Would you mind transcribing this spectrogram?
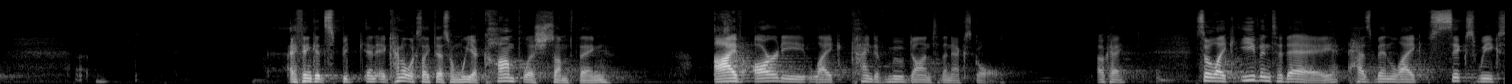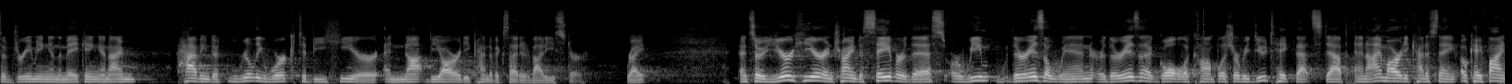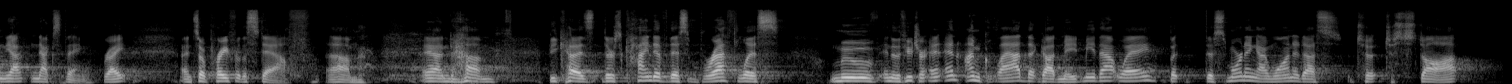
I think it's, and it kind of looks like this when we accomplish something, I've already like kind of moved on to the next goal. Okay? So, like, even today has been like six weeks of dreaming in the making, and I'm having to really work to be here and not be already kind of excited about Easter, right? And so you're here and trying to savor this, or we, there is a win, or there is a goal accomplished, or we do take that step, and I'm already kind of saying, okay, fine, yeah, next thing, right? And so pray for the staff. Um, and um, because there's kind of this breathless move into the future. And, and, I'm glad that God made me that way, but this morning I wanted us to, to stop.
